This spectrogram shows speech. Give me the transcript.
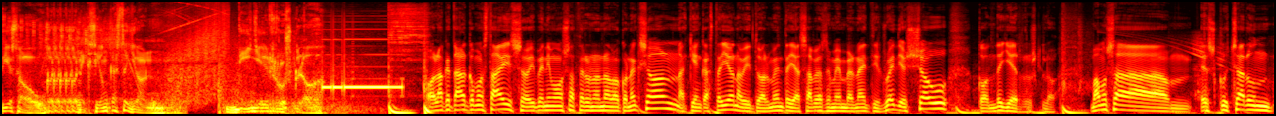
Radio Show. Con- Conexión Castellón. DJ Rusclo. Hola, ¿qué tal? ¿Cómo estáis? Hoy venimos a hacer una nueva conexión aquí en Castellón, habitualmente, ya sabes, Remember 90 Radio Show con DJ Rusclo. Vamos a mm, escuchar un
